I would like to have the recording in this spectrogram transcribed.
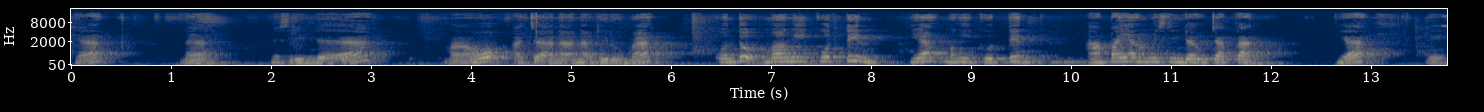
Ya. Nah, Miss Linda mau ajak anak-anak di rumah untuk mengikutin ya, mengikutin apa yang Miss Linda ucapkan. Ya. Nih.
